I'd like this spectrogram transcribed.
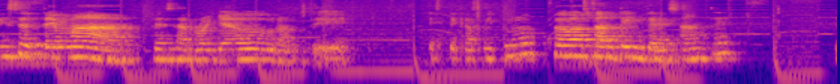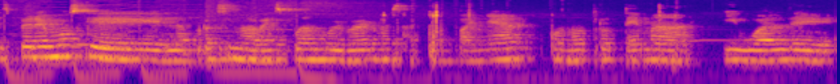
ese tema desarrollado durante este capítulo fue bastante interesante. Esperemos que la próxima vez puedan volvernos a acompañar con otro tema igual de,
